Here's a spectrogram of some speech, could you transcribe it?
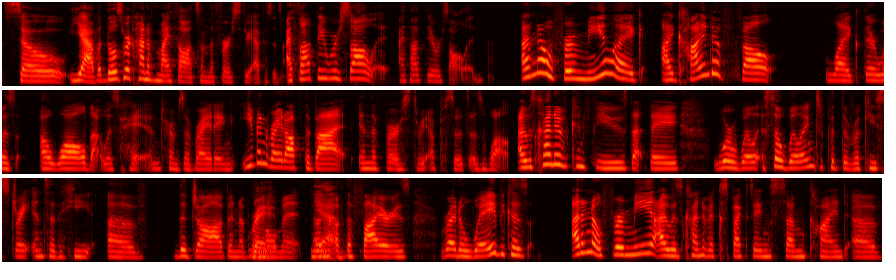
so yeah but those were kind of my thoughts on the first three episodes. I thought they were solid. I thought they were solid. I know for me, like I kind of felt like there was a wall that was hit in terms of writing, even right off the bat in the first three episodes as well. I was kind of confused that they were will- so willing to put the rookies straight into the heat of the job and of the Right. moment Yeah. and of the fires right away because I don't know. For me, I was kind of expecting some kind of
